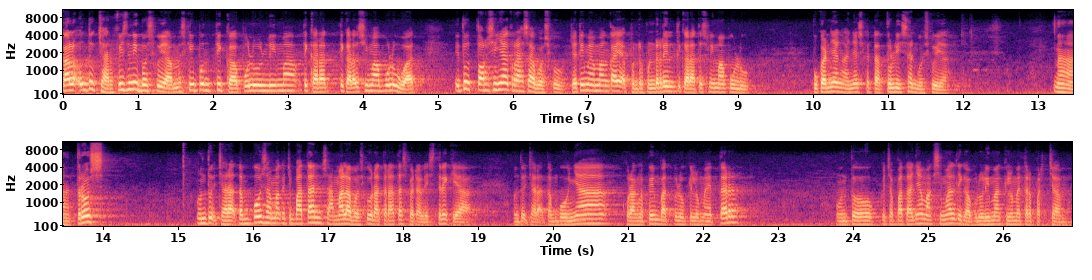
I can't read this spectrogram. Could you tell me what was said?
kalau untuk Jarvis ini bosku ya, meskipun 35 300, 350 watt, itu torsinya kerasa bosku. Jadi memang kayak bener-bener real 350. Bukan yang hanya sekedar tulisan bosku ya. Nah, terus untuk jarak tempuh sama kecepatan samalah bosku rata-rata sepeda listrik ya. Untuk jarak tempuhnya kurang lebih 40 km untuk kecepatannya maksimal 35 km per jam.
